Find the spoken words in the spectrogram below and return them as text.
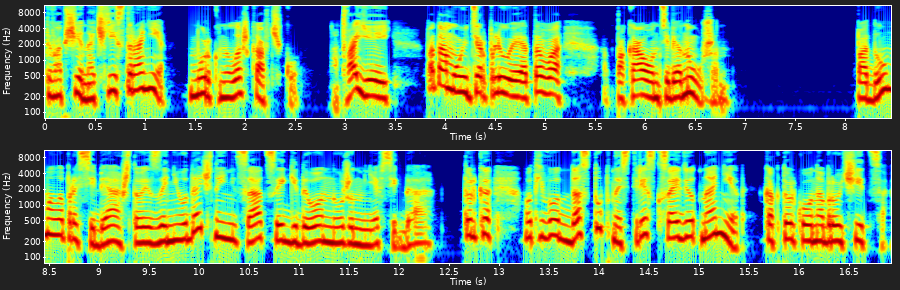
«Ты вообще на чьей стороне?» — муркнула шкафчику. «На твоей, потому и терплю этого, пока он тебе нужен». Подумала про себя, что из-за неудачной инициации Гидеон нужен мне всегда. Только вот его доступность резко сойдет на нет, как только он обручится.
